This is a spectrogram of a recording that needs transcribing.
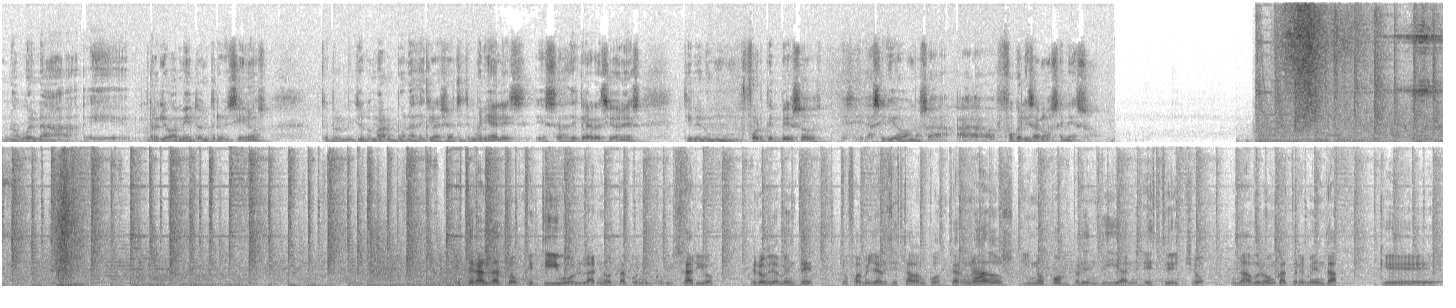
una buena eh, relevamiento entre vecinos que permitió tomar buenas declaraciones testimoniales. Esas declaraciones tienen un fuerte peso, eh, así que vamos a, focalizarnos en eso. Este era el dato objetivo, la nota con el comisario, pero obviamente los familiares estaban consternados y no comprendían este hecho, una bronca tremenda que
